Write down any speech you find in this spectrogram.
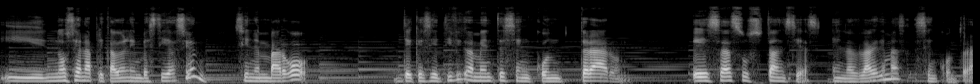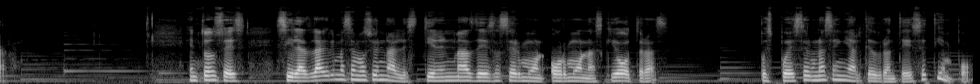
y no se han aplicado en la investigación. Sin embargo, de que científicamente se encontraron esas sustancias en las lágrimas, se encontraron. Entonces, si las lágrimas emocionales tienen más de esas hormonas que otras, pues puede ser una señal que durante ese tiempo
